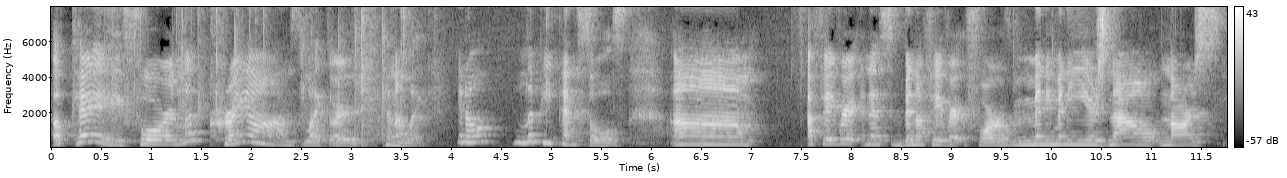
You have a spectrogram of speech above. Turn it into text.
Okay, for lip crayons, like, or kind of like, you know, lippy pencils. Um, a favorite, and it's been a favorite for many, many years now, NARS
